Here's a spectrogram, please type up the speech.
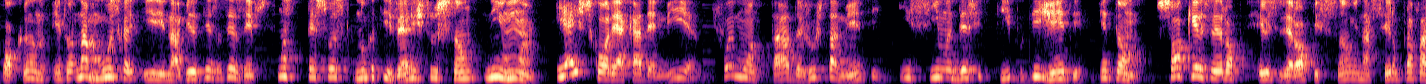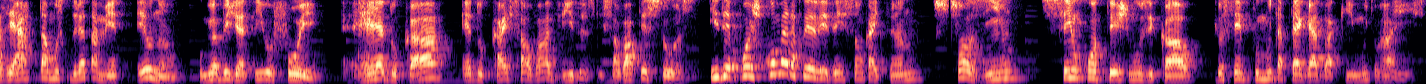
tocando, então na música e na vida tem esses exemplos. Umas pessoas que nunca tiveram instrução nenhuma. E a escola e a academia foi montada justamente em cima desse tipo de gente. Então, só que eles fizeram, eles fizeram opção e nasceram para fazer arte da música diretamente. Eu não. O meu objetivo foi reeducar, educar e salvar vidas, e salvar pessoas. E depois, como era que eu ia viver em São Caetano, sozinho, sem um contexto musical, eu sempre fui muito apegado aqui, muito raiz.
